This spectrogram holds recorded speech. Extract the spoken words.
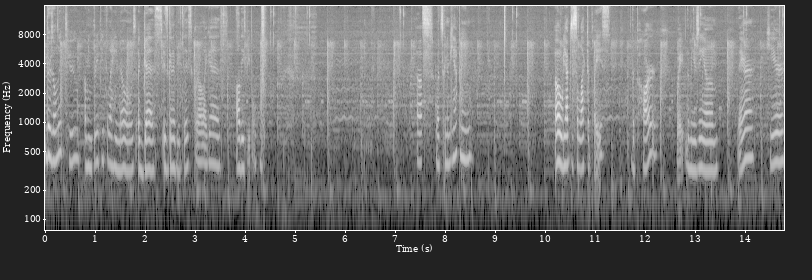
there's only two. I mean, three people that he knows. A guest is gonna be this girl, I guess. All these people. What's gonna be happening. Oh, we have to select a place. The park. Wait, the museum. There, here,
